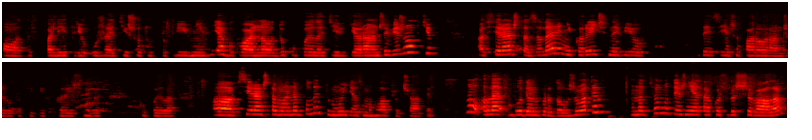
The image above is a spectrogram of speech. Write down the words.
От, в палітрі уже ті, що тут потрібні. Я буквально докупила тільки оранжеві жовті, а всі решта зелені, коричневі. Десь я ще пару оранжевих таких коричневих купила. А всі решта в мене були, тому я змогла почати. Ну, але будемо продовжувати. На цьому тижні я також вишивала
